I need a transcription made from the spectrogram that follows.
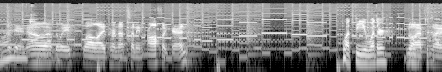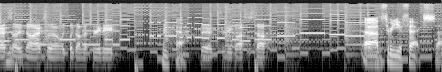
Okay, now I have to wait while I turn that setting off again. What the weather? No, I, acc- I actually no, I accidentally clicked on the 3D, Hmm, Yeah. The 3D glasses stuff. Uh, the 3D effects. Uh,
